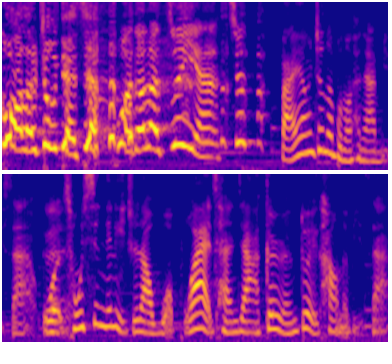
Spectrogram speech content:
过了终点线。获得了尊严。白羊真的不能参加比赛。我从心底里知道，我不爱参加跟人对抗的比赛，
